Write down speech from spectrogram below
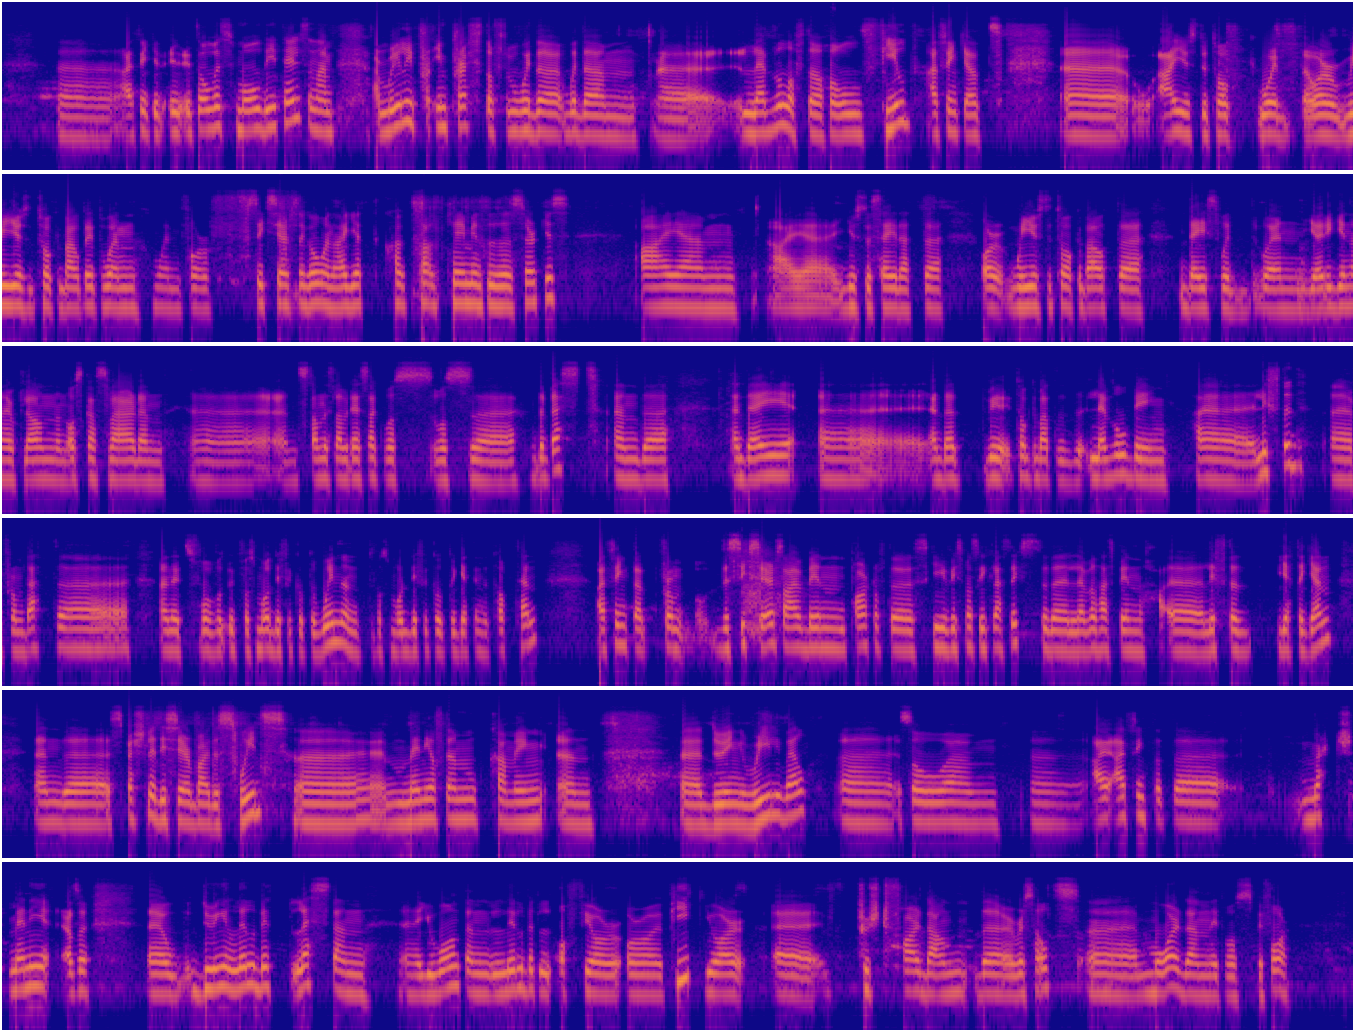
uh, I think it, it, it's always small details, and I'm I'm really pr- impressed of with the with the um, uh, level of the whole field. I think that uh, I used to talk with, or we used to talk about it when when for six years ago when I get came into the circus. I um, I uh, used to say that, uh, or we used to talk about days with when Jörgen Aukland and Oskar Svärd and and Stanislav Resak was was the best, and and they and that we talked about the level being lifted uh, from that, uh, and it's it was more difficult to win, and it was more difficult to get in the top ten. I think that from the six years I've been part of the Ski Visma Ski Classics, the level has been uh, lifted yet again, and uh, especially this year by the Swedes. Uh, many of them coming and uh, doing really well. so um, I, I, think that much many uh, doing a little bit less than uh, you want and a little bit off your or peak, you are uh, pushed far down the results more than it was before.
